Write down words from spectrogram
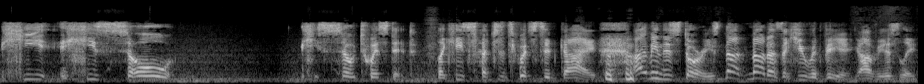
he he's so he's so twisted. Like he's such a twisted guy. I mean, his stories, not not as a human being, obviously,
